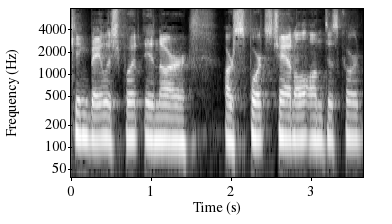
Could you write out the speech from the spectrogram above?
King Baelish put in our our sports channel on Discord?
